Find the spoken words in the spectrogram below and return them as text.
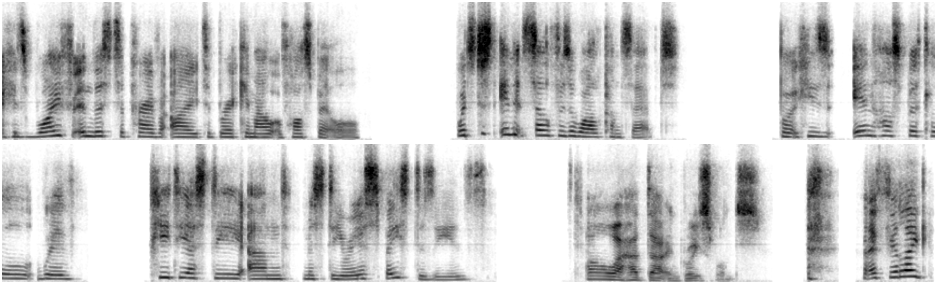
his wife enlists a private eye to break him out of hospital, which just in itself is a wild concept. But he's in hospital with PTSD and mysterious space disease. oh i had that in greece once I feel like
